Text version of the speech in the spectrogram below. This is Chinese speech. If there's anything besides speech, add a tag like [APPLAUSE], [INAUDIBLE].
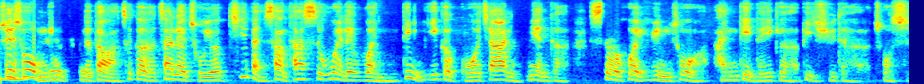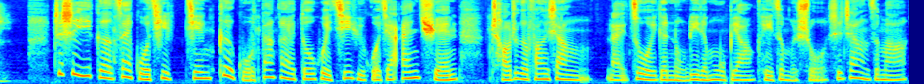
所以说，我们可以看得到啊，这个战略储油基本上它是为了稳定一个国家里面的社会运作安定的一个必须的措施。这是一个在国际间各国大概都会基于国家安全朝这个方向来做一个努力的目标，可以这么说，是这样子吗？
